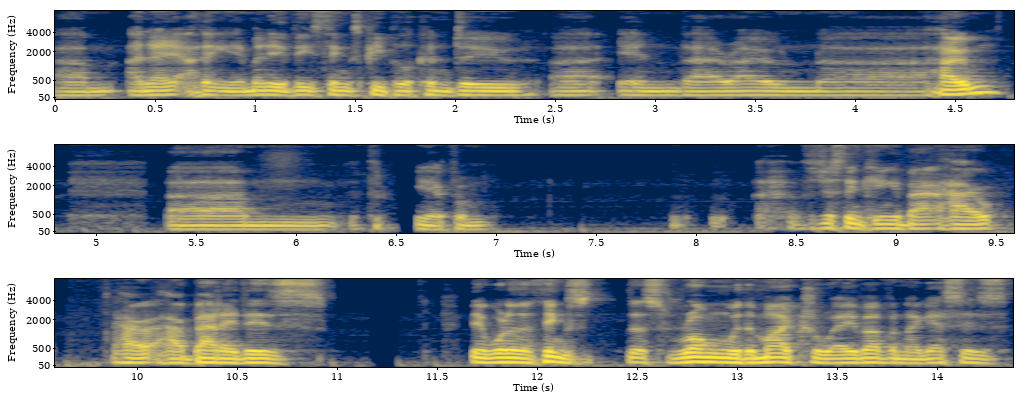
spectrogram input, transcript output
Um, and I think you know, many of these things people can do uh, in their own uh, home. Um, you know, from just thinking about how, how how bad it is. You know, one of the things that's wrong with a microwave oven, I guess, is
